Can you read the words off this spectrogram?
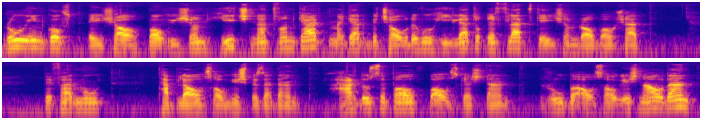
رویین گفت ای شاه با ایشان هیچ نتوان کرد مگر به چاره و حیلت و غفلت که ایشان را باشد. بفرمود طبل آسایش بزدند. هر دو سپاه بازگشتند رو به آسایش نهادند.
